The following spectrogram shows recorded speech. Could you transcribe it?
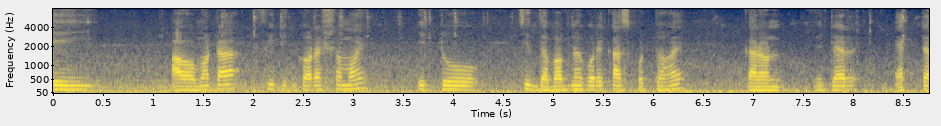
এই আওয়ামাটা ফিটিং করার সময় একটু চিন্তা ভাবনা করে কাজ করতে হয়। কারণ এটার একটা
